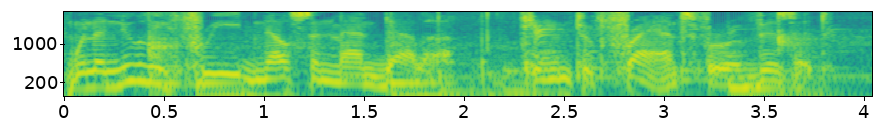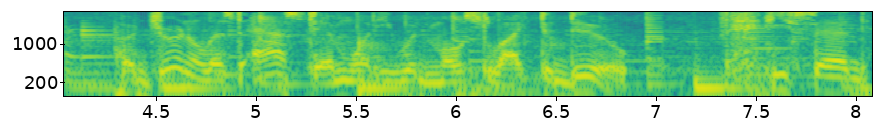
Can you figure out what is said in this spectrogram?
When a newly freed Nelson Mandela came to France for a visit, a journalist asked him what he would most like to do. He said,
